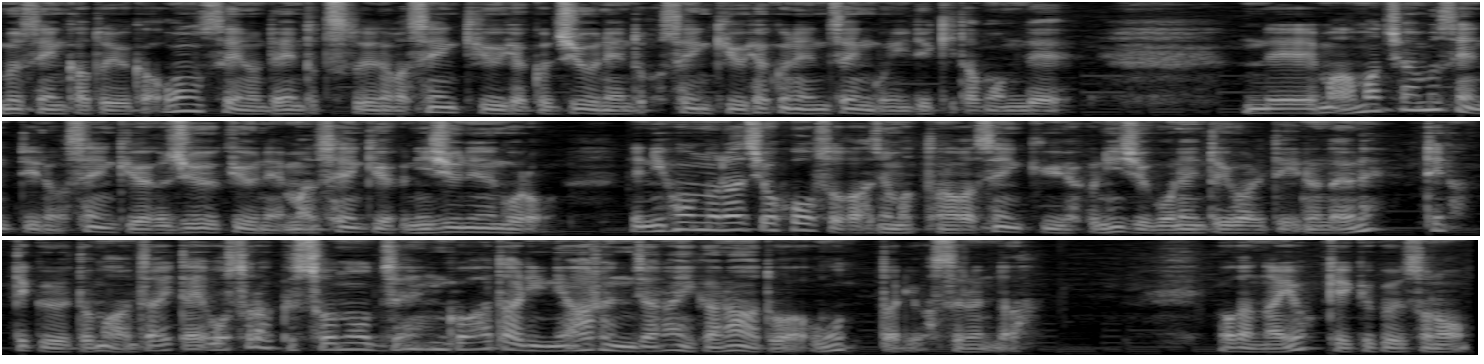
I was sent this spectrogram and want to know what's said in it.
無線化というか、音声の伝達というのが1910年とか1900年前後にできたもんで、で、まあ、アマチュア無線っていうのが1919年、まあ、1920年頃。で、日本のラジオ放送が始まったのが1925年と言われているんだよね。ってなってくると、まあ、大体おそらくその前後あたりにあるんじゃないかなとは思ったりはするんだ。わかんないよ。結局、その、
